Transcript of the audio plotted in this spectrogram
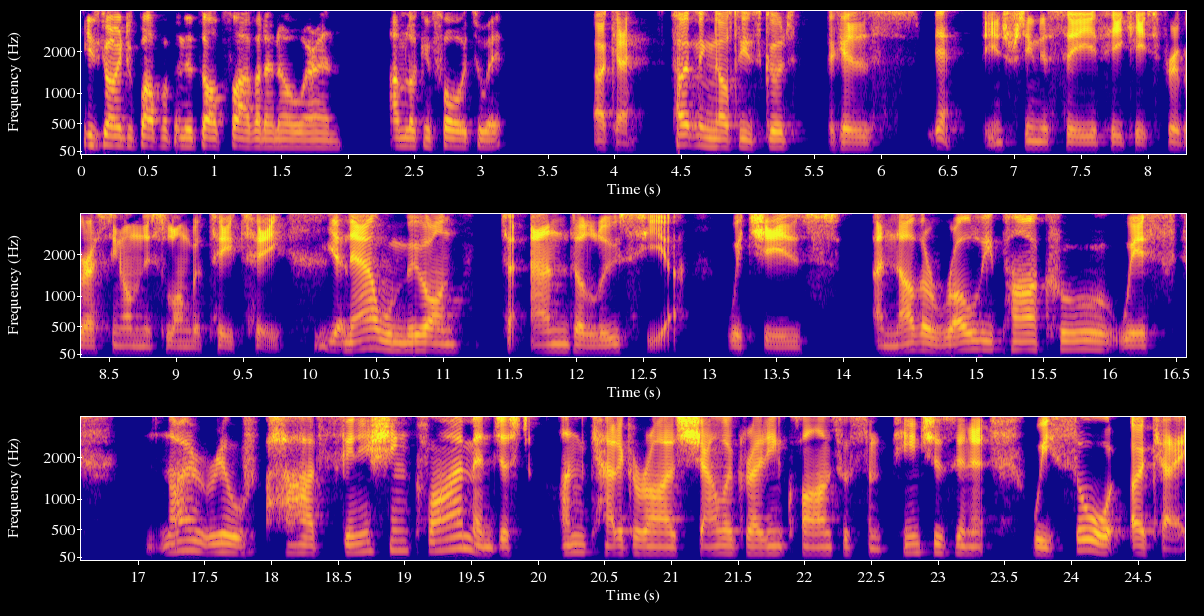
he's going to pop up in the top five out of nowhere, and I'm looking forward to it. Okay. Hope McNulty's good because, yeah, be interesting to see if he keeps progressing on this longer TT. Yes. Now we'll move on to Andalusia, which is another rolly parcours with no real hard finishing climb and just uncategorized shallow gradient climbs with some pinches in it. We thought, okay,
